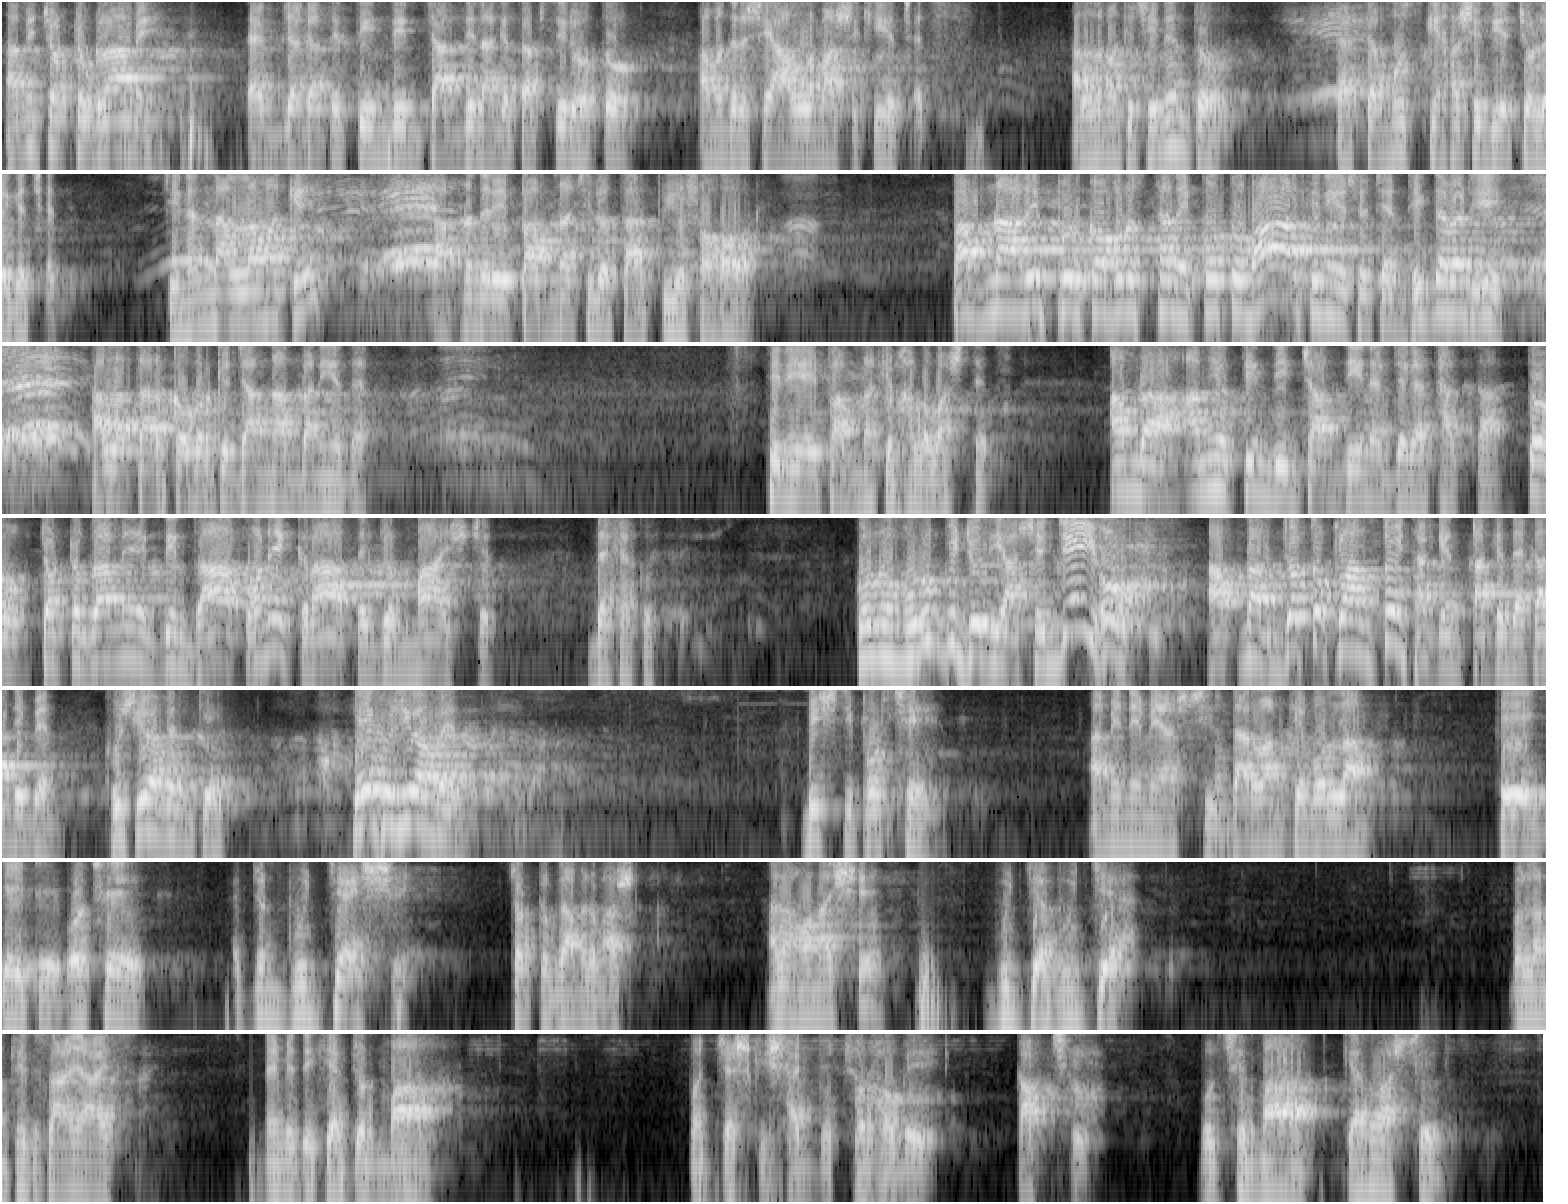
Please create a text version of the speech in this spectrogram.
আমি চট্টগ্রামে এক জায়গাতে তিন দিন, চার দিন আগে তাফসির হতো, আমাদের সে আল্লামা শিখিয়েছেন। আল্লামাকে চিনেন তো? একটা মুস্কি হাসি দিয়ে চলে গেছেন। চিনেন না আল্লামাকে? আপনাদের এই পাবনা ছিল তার প্রিয় শহর। পাবনা আরিফপুর কবরস্থানে কতবার তিনি এসেছেন, ঠিক না ঠিক? আল্লাহ তার কবরকে জান্নাত বানিয়ে দেন। তিনি এই পাবনাকে ভালোবাসতেন। আমরা, আমিও তিন দিন, চার দিন এক জায়গায় থাকতাম। তো চট্টগ্রামে একদিন রাত, অনেক রাত একজন মা এসছেন দেখা করতে। কোন মুরব্বী যদি আসে, যেই হোক, আপনার যত ক্লান্তই থাকেন, তাকে দেখা দিবেন। খুশি হবেন কে? কে খুশি হবেন? বৃষ্টি পড়ছে। আমি নেমে আসছি। দারোয়ানকে বললাম, কে গেটে বলছে, একজন বুজ্জা এসছে। চট্টগ্রামের ভাষা। আরে হন আসছে বুজ্জা বুজ্জা। বললাম, ঠিক আছে, আয় আয়। নেমে দেখি একজন মা পঞ্চাশ কি ষাট বছর হবে, কাঁপছে। বলছে, মা, কেন আসছেন?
